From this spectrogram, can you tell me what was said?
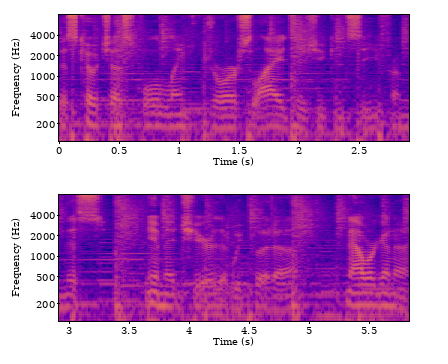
This coach has full length drawer slides as you can see from this image here that we put up. Now we're going to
